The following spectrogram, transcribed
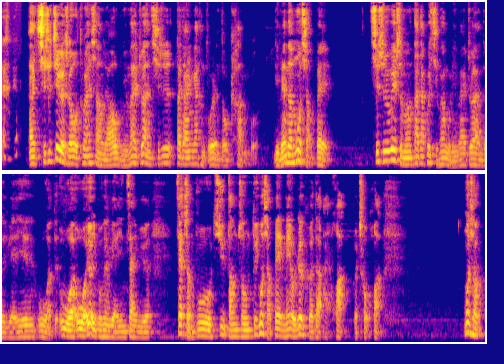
呃，其实这个时候我突然想聊《武林外传》，其实大家应该很多人都看过里面的莫小贝。其实为什么大家会喜欢《武林外传》的原因，我的我我有一部分原因在于，在整部剧当中对莫小贝没有任何的矮化和丑化。莫小。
